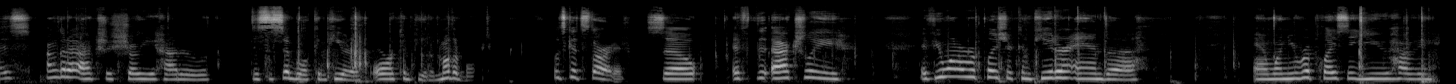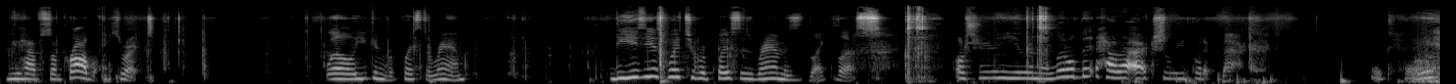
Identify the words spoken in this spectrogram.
Guys, I'm gonna actually show you how to disassemble a computer or a computer motherboard. Let's get started. So, if the actually, if you want to replace your computer and uh, and when you replace it, you having you have some problems, right? Well, you can replace the RAM. The easiest way to replace this RAM is like this. I'll show you in a little bit how to actually put it back. Okay.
